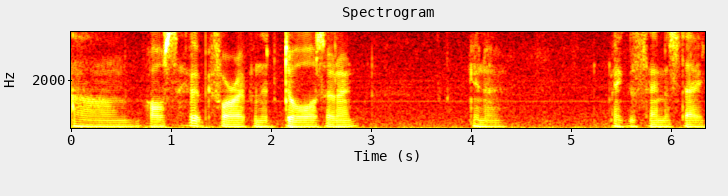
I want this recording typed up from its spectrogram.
Um, I'll save it before I open the door, so I don't, you know, make the same mistake.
